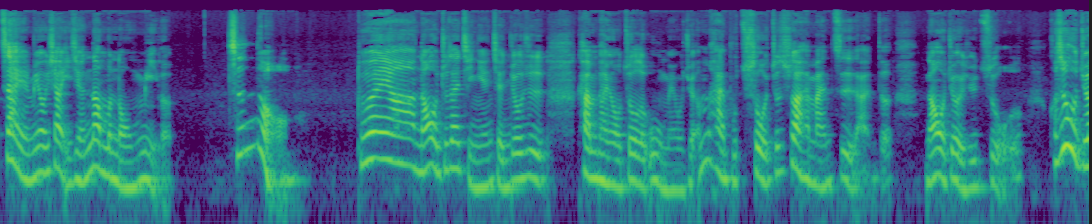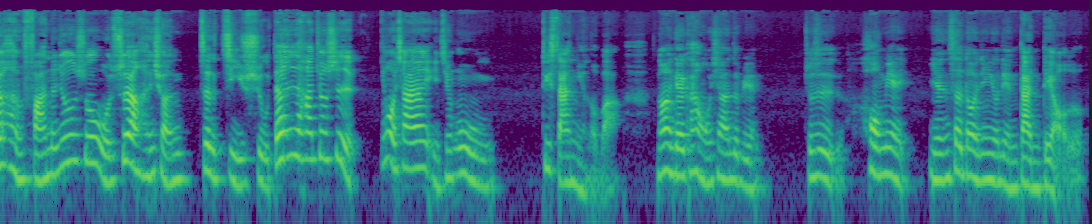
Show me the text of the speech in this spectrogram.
再也没有像以前那么浓密了。真的哦？对呀、啊。然后我就在几年前就是看朋友做了雾眉，我觉得嗯还不错，就算还蛮自然的，然后我就也去做了。可是我觉得很烦的，就是说我虽然很喜欢这个技术，但是它就是因为我现在已经雾第三年了吧，然后你可以看我现在这边，就是后面颜色都已经有点淡掉了，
